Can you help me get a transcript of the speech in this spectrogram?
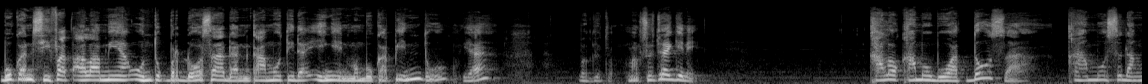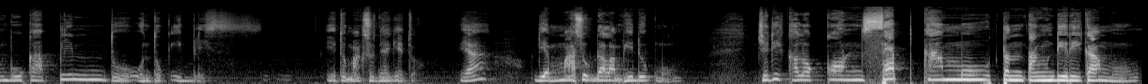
bukan sifat alamiah untuk berdosa dan kamu tidak ingin membuka pintu, ya. Begitu. Maksudnya gini. Kalau kamu buat dosa, kamu sedang buka pintu untuk iblis. Itu maksudnya gitu, ya. Dia masuk dalam hidupmu jadi kalau konsep kamu tentang diri kamu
